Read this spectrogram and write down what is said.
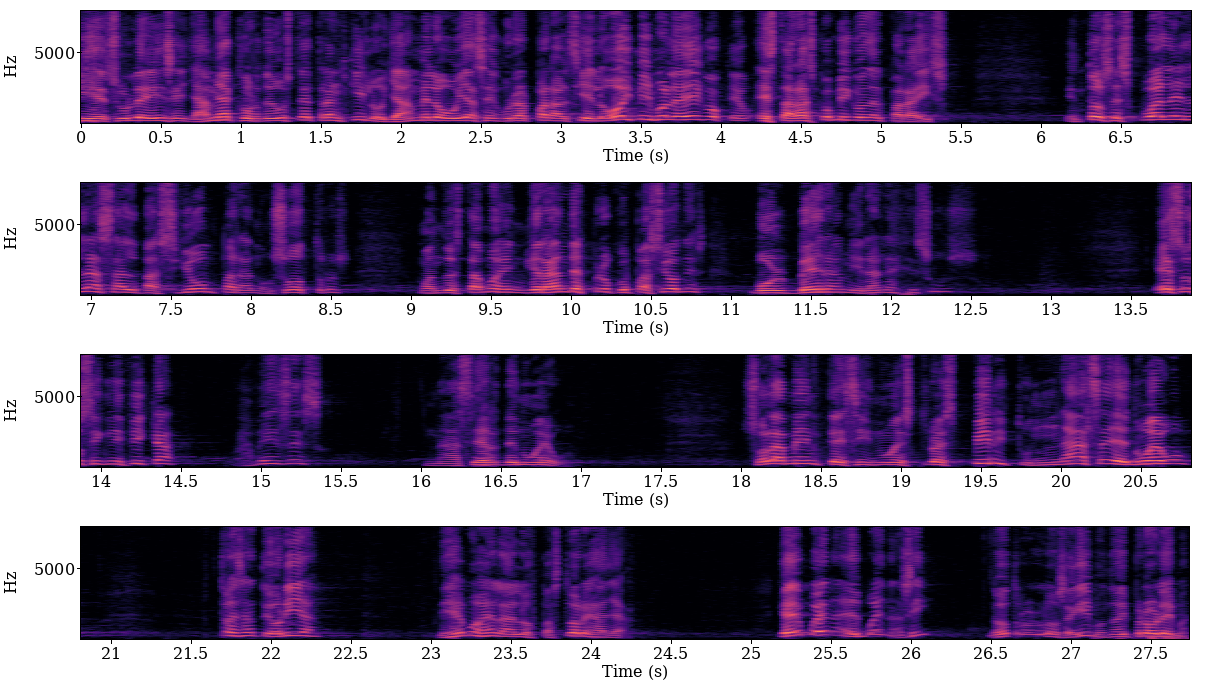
Y Jesús le dice, ya me acordé usted tranquilo, ya me lo voy a asegurar para el cielo. Hoy mismo le digo que estarás conmigo en el paraíso. Entonces, ¿cuál es la salvación para nosotros cuando estamos en grandes preocupaciones? Volver a mirar a Jesús. Eso significa, a veces, nacer de nuevo. Solamente si nuestro espíritu nace de nuevo, toda esa teoría, dejémosla a los pastores allá. Que es buena, es buena, sí. Nosotros lo seguimos, no hay problema.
